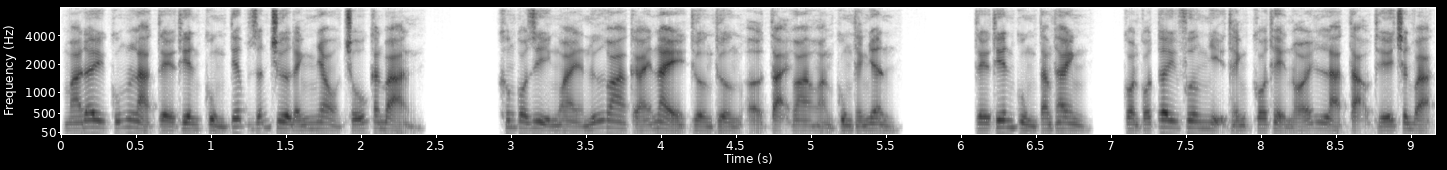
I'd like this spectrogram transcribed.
Mà đây cũng là tề thiên cùng tiếp dẫn chưa đánh nhau chỗ căn bản. Không có gì ngoài nữ hoa cái này thường thường ở tại hoa hoàng cung thánh nhân. Tề thiên cùng tam thanh còn có tây phương nhị thánh có thể nói là tạo thế chân vạc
